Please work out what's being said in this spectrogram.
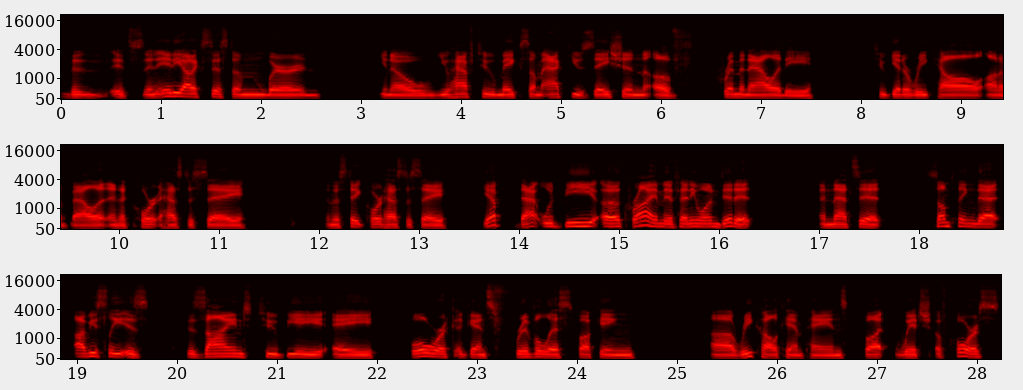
the it's an idiotic system where, you know, you have to make some accusation of criminality to get a recall on a ballot, and a court has to say, and the state court has to say, yep, that would be a crime if anyone did it, and that's it. Something that obviously is designed to be a bulwark against frivolous fucking uh, recall campaigns, but which, of course,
